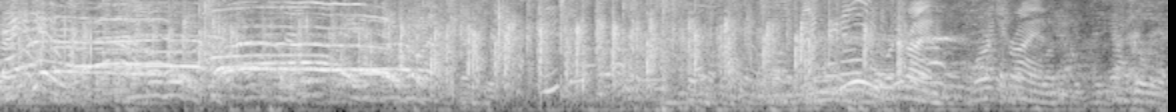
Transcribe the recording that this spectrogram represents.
Thank you. trying. Julia.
